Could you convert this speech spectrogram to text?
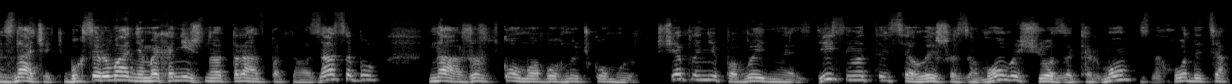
Значить, буксирування механічного транспортного засобу на жорсткому або гнучкому щепленні повинне здійснюватися лише за мови, що за кермом знаходиться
